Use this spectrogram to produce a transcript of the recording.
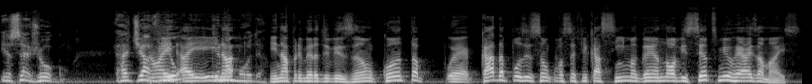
Isso é jogo. A gente já Não, viu aí- aí que na, não muda. E na primeira divisão, quanta, é, cada posição que você fica acima ganha 900 mil reais a mais.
